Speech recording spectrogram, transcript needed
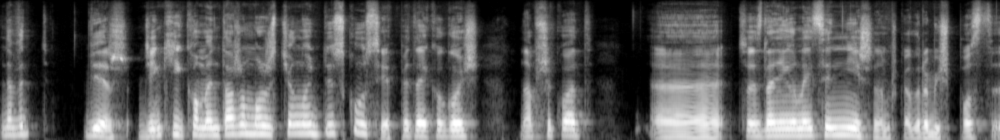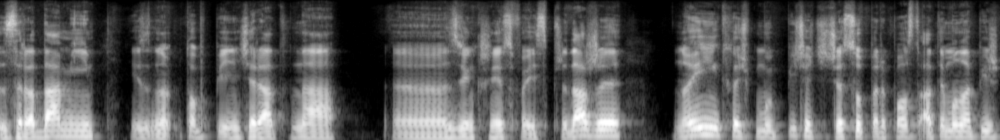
nawet wiesz, dzięki komentarzom możesz ciągnąć dyskusję. Pytaj kogoś na przykład, e, co jest dla niego najcenniejsze. Na przykład robisz post z radami, jest top 5 rad na e, zwiększenie swojej sprzedaży. No i ktoś mu pisze ci, że super post, a ty mu napisz,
